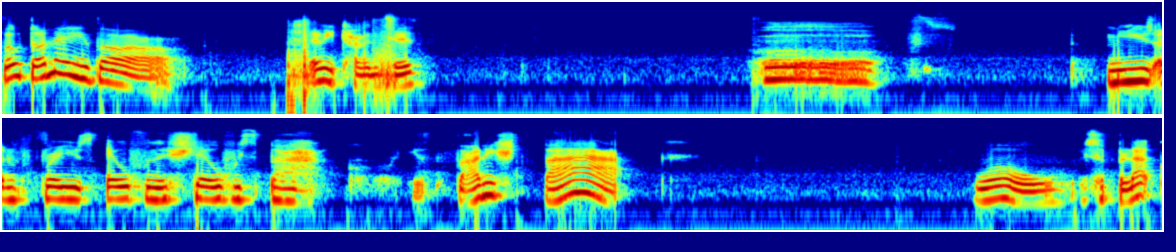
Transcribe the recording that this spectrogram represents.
Well done, Ava. Very talented. Muse and Freya's elf on the shelf is back. It's vanished back. Whoa, it's a black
